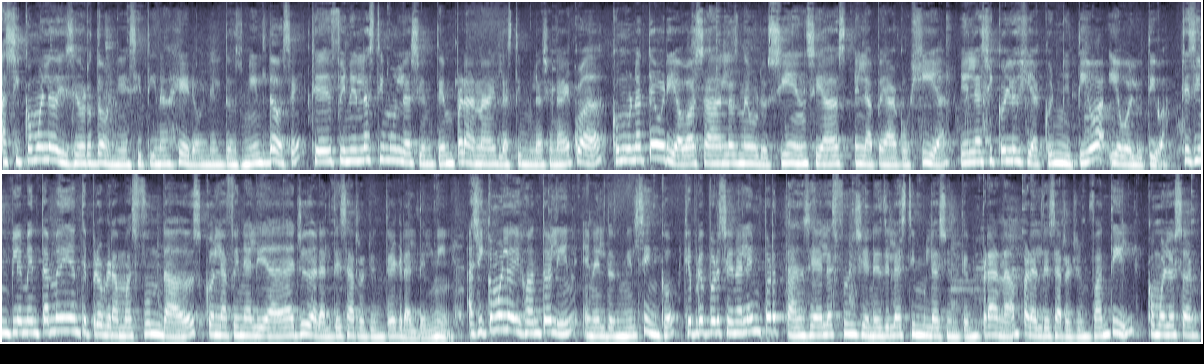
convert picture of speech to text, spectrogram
Así como lo dice Ordóñez y Tinajero en el 2012, que definen la estimulación temprana y la estimulación adecuada como una teoría basada en las neurociencias, en la pedagogía y en la psicología cognitiva y evolutiva, que se implementa mediante programas fundados con la finalidad de ayudar al desarrollo integral del niño. Así como lo dijo Antolín en el 2005, que proporciona la importancia de las funciones de la estimulación temprana para el desarrollo infantil, como lo son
